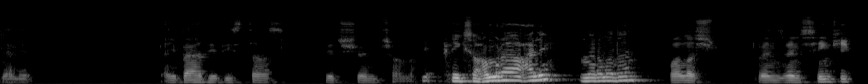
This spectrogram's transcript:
Ja, nee. Ibadi, dies, das. Wird schön, inshallah. Fliegst du Umrah, Ali, in Ramadan? Wallah, wenn, wenn ich es hinkriege,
